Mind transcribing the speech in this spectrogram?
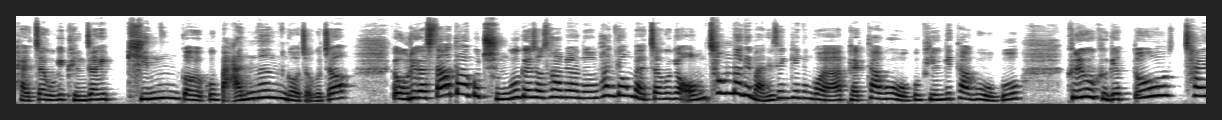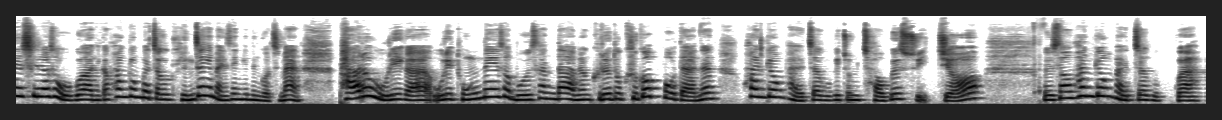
발자국이 굉장히 긴 거고 많은 거죠. 그죠? 그러니까 우리가 싸다고 중국에서 사면은 환경 발자국이 엄청나게 많이 생기는 거야. 배 타고 오고 비행기 타고 오고 그리고 그게 또 차에 실려서 오고 하니까 환경 발자국이 굉장히 많이 생기는 거지만 바로 우리가 우리 동네에서 뭘 산다 하면 그래도 그것보다는 환경 발자국이 좀 적을 수 있죠. 그래서 환경 발자국과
